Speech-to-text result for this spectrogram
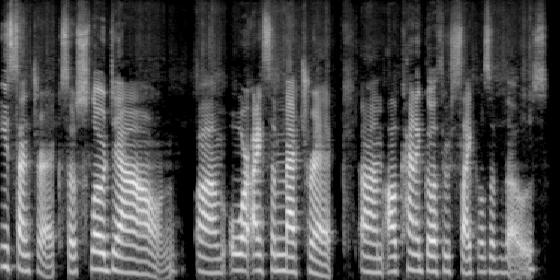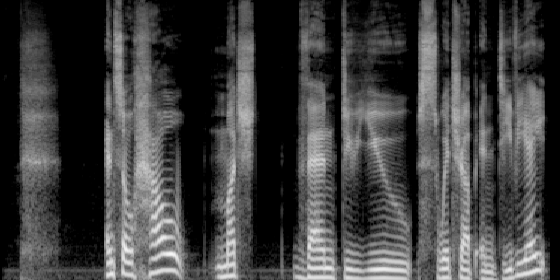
eccentric, so slow down, um, or isometric. Um, I'll kind of go through cycles of those. And so, how much then do you switch up and deviate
